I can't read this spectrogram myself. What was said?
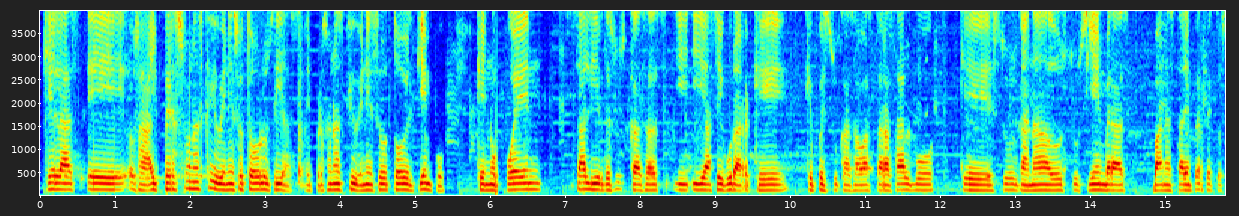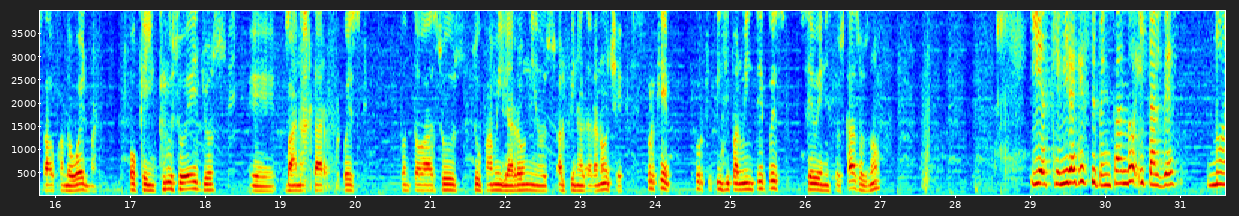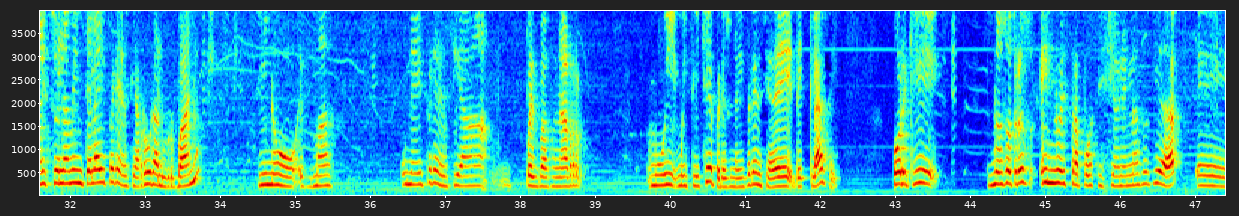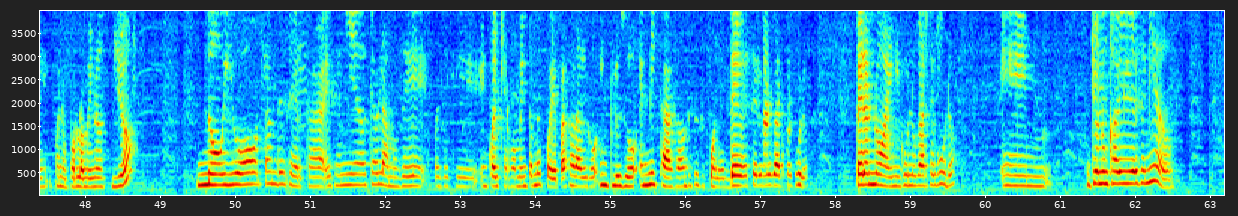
Que las, eh, o sea, hay personas que viven eso todos los días, hay personas que viven eso todo el tiempo, que no pueden salir de sus casas y, y asegurar que, que pues su casa va a estar a salvo, que sus ganados, sus siembras, van a estar en perfecto estado cuando vuelvan, o que incluso ellos eh, van a estar pues con toda sus, su familia reunidos al final de la noche. ¿Por qué? Porque principalmente pues se ven estos casos, ¿no? Y es que mira que estoy pensando y tal vez no es solamente la diferencia rural-urbano, sino es más una diferencia, pues va a sonar muy, muy cliché, pero es una diferencia de clase. Porque nosotros en nuestra posición en la sociedad, eh, bueno, por lo menos yo, no vivo tan de cerca ese miedo que hablamos de, pues, de que en cualquier momento me puede pasar algo, incluso en mi casa, donde se supone debe ser un lugar seguro, pero no hay ningún lugar seguro. Em, yo nunca vivido ese miedo,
